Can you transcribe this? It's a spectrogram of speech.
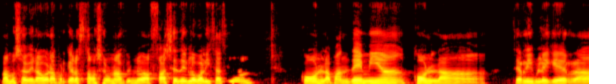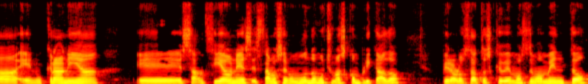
Vamos a ver ahora, porque ahora estamos en una nueva fase de globalización con la pandemia, con la terrible guerra en Ucrania, eh, sanciones. Estamos en un mundo mucho más complicado, pero los datos que vemos de momento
